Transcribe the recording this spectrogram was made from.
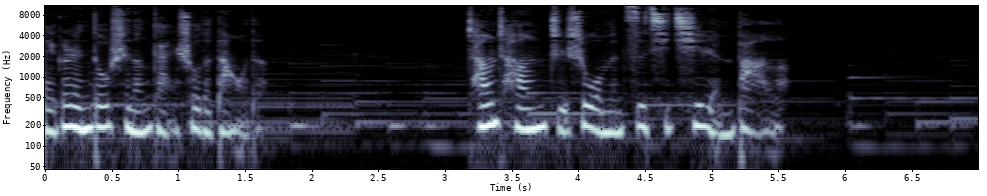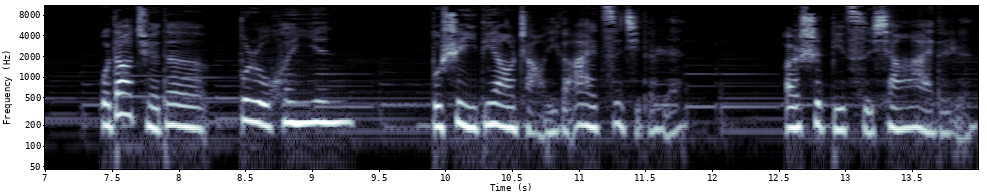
每个人都是能感受得到的，常常只是我们自欺欺人罢了。我倒觉得步入婚姻。不是一定要找一个爱自己的人，而是彼此相爱的人。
